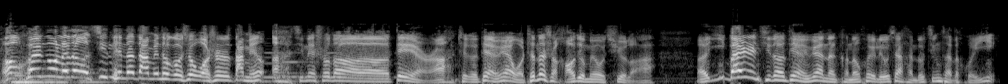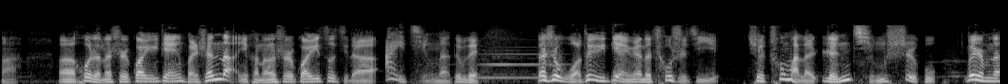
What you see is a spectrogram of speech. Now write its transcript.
好，欢迎各位来到今天的大明脱口秀，我是大明啊。今天说到电影啊，这个电影院我真的是好久没有去了啊。呃，一般人提到电影院呢，可能会留下很多精彩的回忆啊，呃，或者呢是关于电影本身的，也可能是关于自己的爱情的，对不对？但是我对于电影院的初始记忆却充满了人情世故。为什么呢？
